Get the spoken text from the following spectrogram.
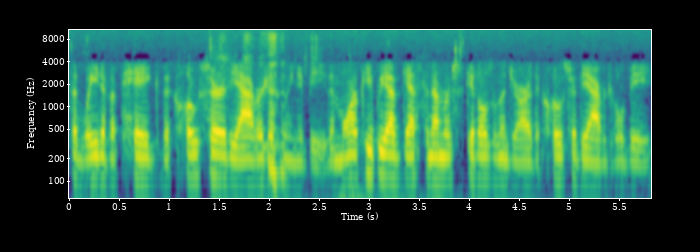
the weight of a pig, the closer the average is going to be. The more people you have guess the number of skittles in the jar, the closer the average will be.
